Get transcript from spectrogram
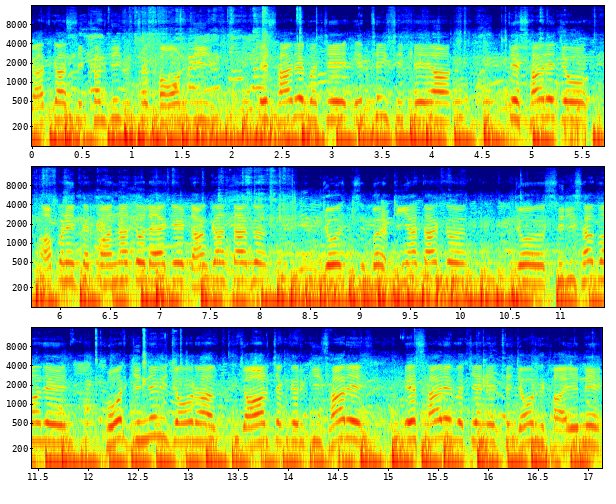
ਗੱਤਕਾ ਸਿੱਖਣ ਦੀ ਸਿਖਾਉਣ ਦੀ। ਇਹ ਸਾਰੇ ਬੱਚੇ ਇੱਥੇ ਹੀ ਸਿੱਖੇ ਆ। ਤੇ ਸਾਰੇ ਜੋ ਆਪਣੇ ਕਿਰਪਾਨਾਂ ਤੋਂ ਲੈ ਕੇ ਡਾਂਗਾਂ ਤੱਕ, ਜੋ ਭੱਟੀਆਂ ਤੱਕ, ਜੋ ਸ੍ਰੀ ਸਾਹਿਬਾਂ ਦੇ ਹੋਰ ਜਿੰਨੇ ਵੀ ਜੌਹਰ ਆ, ਜਾਲ ਚੱਕਰ ਕੀ ਸਾਰੇ, ਇਹ ਸਾਰੇ ਬੱਚਿਆਂ ਨੇ ਇੱਥੇ ਜ਼ੋਰ ਦਿਖਾਏ ਨੇ।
